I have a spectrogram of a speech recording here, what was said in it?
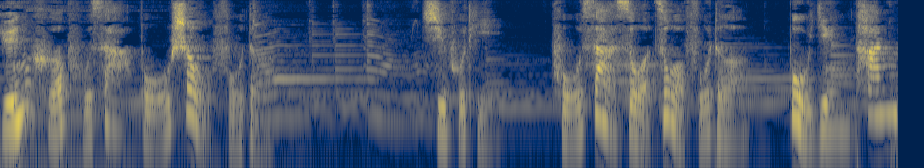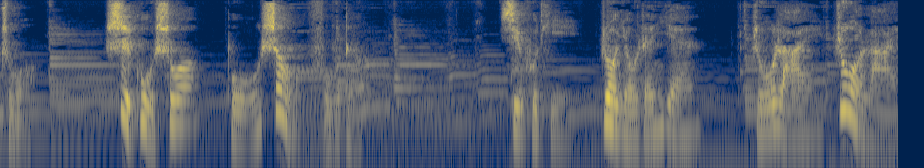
云何菩萨不受福德？”须菩提，菩萨所作福德，不应贪着，是故说不受福德。须菩提，若有人言。如来若来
